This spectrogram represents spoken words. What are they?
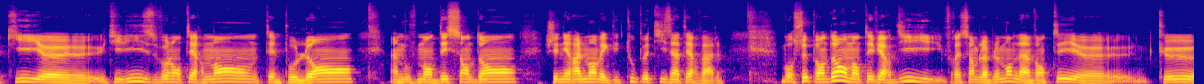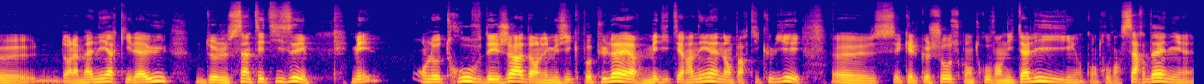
qui euh, utilise volontairement un tempo lent, un mouvement descendant, généralement avec des tout petits intervalles. Bon, cependant, Monteverdi, vraisemblablement, ne l'a inventé euh, que dans la manière qu'il a eu de le synthétiser. Mais on le trouve déjà dans les musiques populaires, méditerranéennes en particulier. Euh, c'est quelque chose qu'on trouve en Italie, qu'on trouve en Sardaigne,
